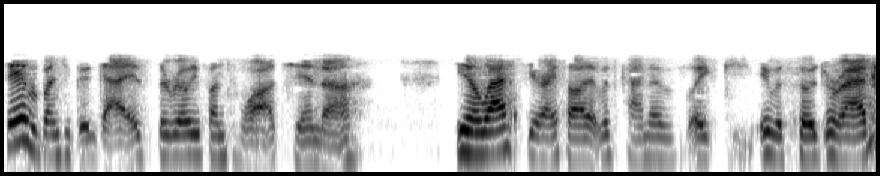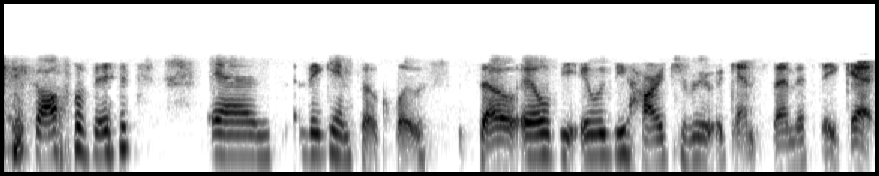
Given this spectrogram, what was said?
They have a bunch of good guys. They're really fun to watch, and uh, you know, last year I thought it was kind of like it was so dramatic, all of it, and they came so close. So it'll be it would be hard to root against them if they get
